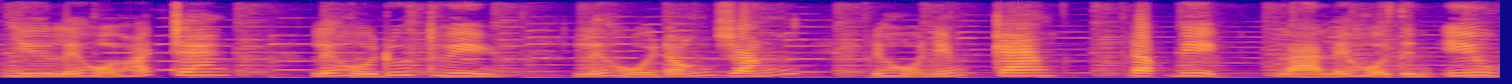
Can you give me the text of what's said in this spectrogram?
như lễ hội hóa trang, lễ hội đua thuyền, lễ hội đón rắn, lễ hội ném cam, đặc biệt là lễ hội tình yêu.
